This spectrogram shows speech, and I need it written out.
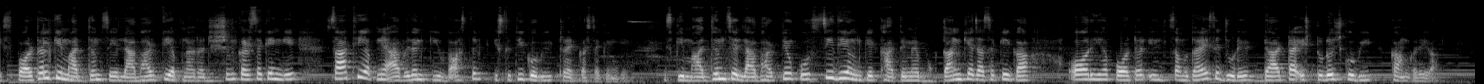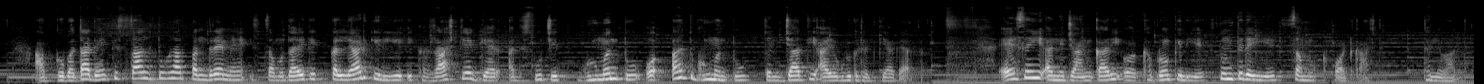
इस पोर्टल के माध्यम से लाभार्थी अपना रजिस्ट्रेशन कर सकेंगे, साथ ही अपने आवेदन की वास्तविक स्थिति को भी ट्रैक कर सकेंगे। इसके माध्यम से लाभार्थियों को सीधे उनके खाते में भुगतान किया जा सकेगा और यह पोर्टल इन समुदाय से जुड़े डाटा स्टोरेज को भी काम करेगा। आपको बता दें कि साल 2015 में इस समुदाय के कल्याण के लिए एक राष्ट्रीय गैर अधिसूचित घुमंतु और अर्ध घुमंतु जनजाति आयोग भी गठित किया गया था। ऐसे ही अन्य जानकारी और खबरों के लिए सुनते रहिए समुख पॉडकास्ट। धन्यवाद।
